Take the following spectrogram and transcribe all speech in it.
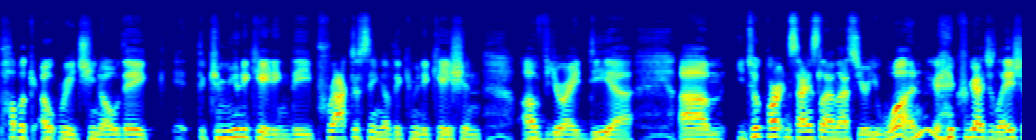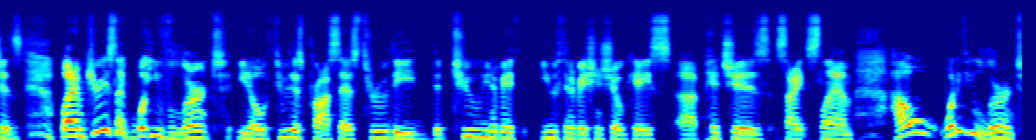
public outreach. You know, they the communicating, the practicing of the communication of your idea. Um, you took part in Science Slam last year. You won. Congratulations. But I'm curious, like what you've learned, you know, through this process, through the the two Youth Innovation Showcase uh, pitches, Science Slam. How what have you learned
